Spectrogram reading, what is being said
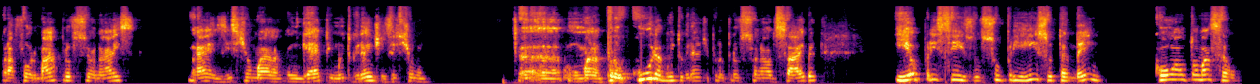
para formar profissionais né? existe uma, um gap muito grande, existe um, uh, uma procura muito grande pelo profissional de cyber, e eu preciso suprir isso também com automação.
